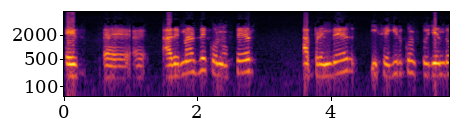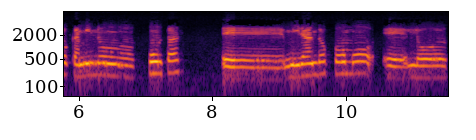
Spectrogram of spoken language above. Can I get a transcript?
es, eh, además de conocer, aprender y seguir construyendo caminos juntas, eh, mirando cómo los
